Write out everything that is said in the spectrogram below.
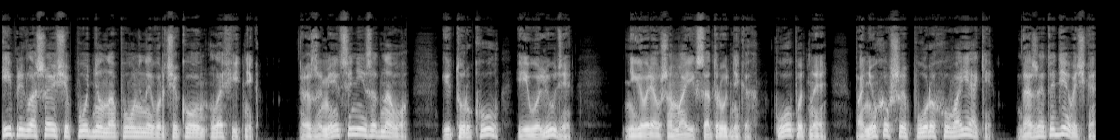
и приглашающе поднял наполненный Ворчаковым лафитник. Разумеется, не из одного. И Туркул, и его люди, не говоря уж о моих сотрудниках, опытные, понюхавшие пороху вояки. Даже эта девочка,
